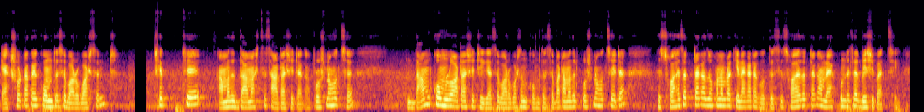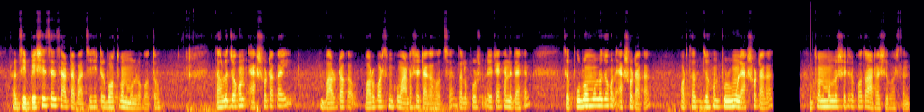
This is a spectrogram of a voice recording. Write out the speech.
একশো টাকায় কমতেছে বারো পার্সেন্ট ক্ষেত্রে আমাদের দাম আসতেছে আটাশি টাকা। প্রশ্ন হচ্ছে দাম কমলো আটাশি, ঠিক আছে, বারো পার্সেন্ট কমতেছে বাট আমাদের প্রশ্ন হচ্ছে এটা যে ছয় হাজার টাকা যখন আমরা কেনাকাটা করতেছি, ছয় হাজার টাকা আমরা এক কুইন্টাল চাল বেশি পাচ্ছি। আর যে বেশি যে চালটা পাচ্ছি, সেটার বর্তমান মূল্য কত? তাহলে যখন একশো টাকায় বারো টাকা, বারো পার্সেন্ট কমে আটাশি টাকা হচ্ছে, তাহলে প্রশ্ন, এটা এখানে দেখেন যে পূর্ব মূল্য যখন একশো টাকা, অর্থাৎ যখন পূর্ব মূল্য একশো টাকা, বর্তমান মূল্য সেটার কত? আটাশি পার্সেন্ট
